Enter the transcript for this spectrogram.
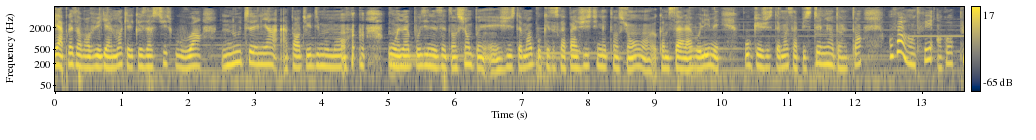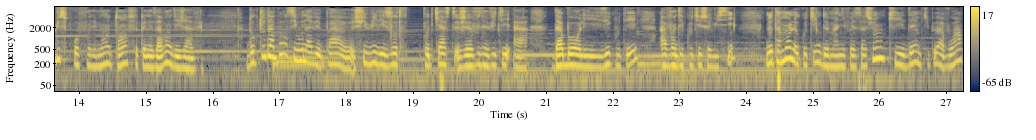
Et après avoir vu également quelques astuces pour pouvoir nous tenir à partir du moment où on a posé nos intentions, ben, justement pour que ce ne soit pas juste une intention euh, comme ça à la volée, mais pour que justement ça puisse tenir dans le temps, on va rentrer encore plus profondément dans ce que nous avons déjà vu. Donc tout d'abord, si vous n'avez pas euh, suivi les autres podcasts, je vais vous inviter à d'abord les écouter avant d'écouter celui-ci, notamment le coaching de manifestation qui aidait un petit peu à voir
